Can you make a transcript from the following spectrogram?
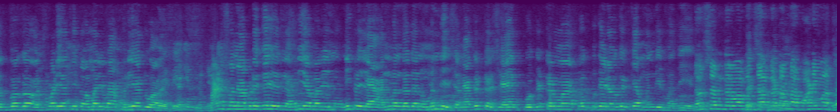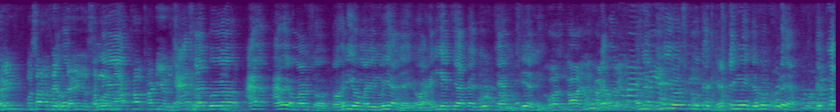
લગભગ અઠવાડિયાથી તો અમારી પાસે ફરિયાદો આવે છે. માણસોને આપણે કહીએ એટલે હરિયા મારી નીકળી જાય આ હનુમાન દાદાનું મંદિર છે અને આ ગટર છે. આ ગટરમાં પગ બગાડ્યા વગર કેમ મંદિરમાં જઈએ? દર્શન કરવા બધા ગટરના પાણીમાં થઈને પસાર થઈ જાય છે. સવારમાં આખા ખાડિયા વિસ્તાર સાહેબ આવે માણસો તો હરિયા મારી નોયા જાય હવે હરિયેથી આ કઈ દૂર થાય એમ છે નહીં. અને બીજી વસ્તુ કે જેટિંગની જરૂર પડે. એટલે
